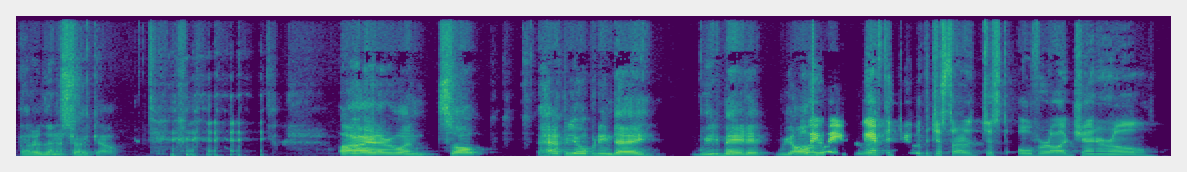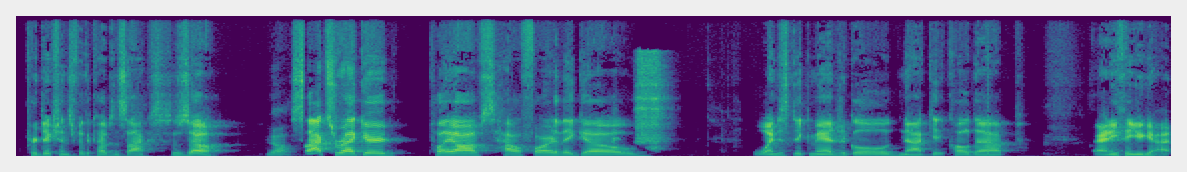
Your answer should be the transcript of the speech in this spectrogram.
Better than a strikeout. All right, everyone. So happy opening day. We made it. We all Oh, wait, wait. We have to do with just our just overall general predictions for the Cubs and Sox. So, Zoe, Yeah. Sox record, playoffs, how far do they go? When does Nick Madrigal not get called up? Anything you got?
